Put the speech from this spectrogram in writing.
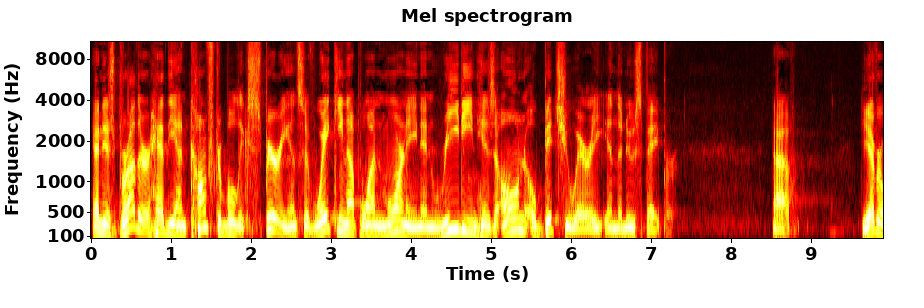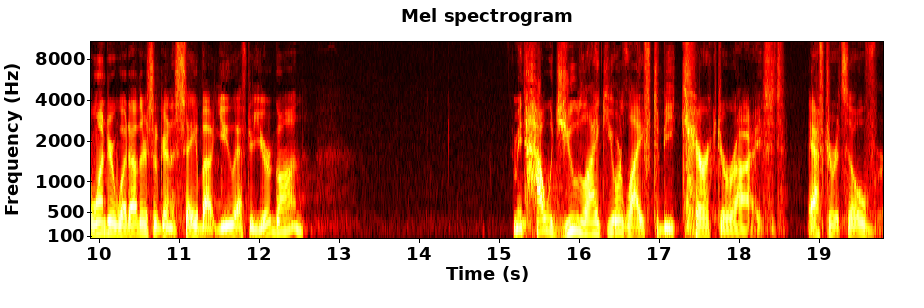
And his brother had the uncomfortable experience of waking up one morning and reading his own obituary in the newspaper. Now, do you ever wonder what others are going to say about you after you're gone? I mean, how would you like your life to be characterized after it's over?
